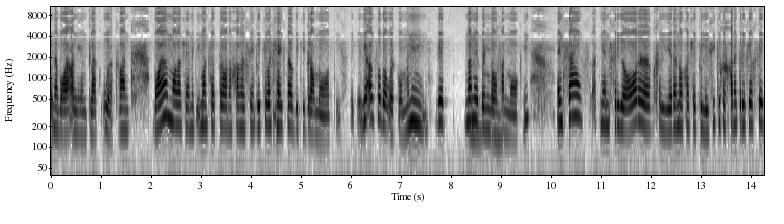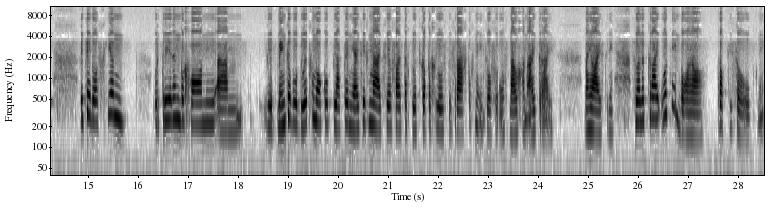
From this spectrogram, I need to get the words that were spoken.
in 'n baie alleen plek ook want baie maal as jy met iemand sou praat dan gaan hulle sê weet jy wat jy's nou 'n bietjie dramaties. Die ou sal daaroor kom, moenie weet nou net ding daarvan maak nie. En selfs ek meen vir jare gelede nog as jy polisie toe gegaan het, hulle vir jou gesê, weet jy daar's geen oortreding begaan nie. Ehm um, weet mense word doodgemaak op plekke en jy sê vir my hy het vir jou 50 boodskappe gelos. Dis regtig nie iets waarvoor ons nou gaan uitry na jou huis toe nie. So hulle kry ook nie baie praktiese hulp nie.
